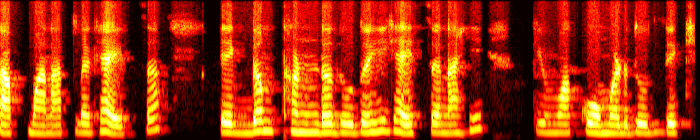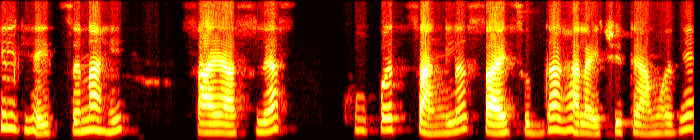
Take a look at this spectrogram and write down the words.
तापमानातलं घ्यायचं. एकदम थंड दूधही घ्यायचं नाही किंवा कोमट दूध देखील घ्यायचं नाही. साय असल्यास खूपच चांगलं साय सुद्धा घालायची त्यामध्ये.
